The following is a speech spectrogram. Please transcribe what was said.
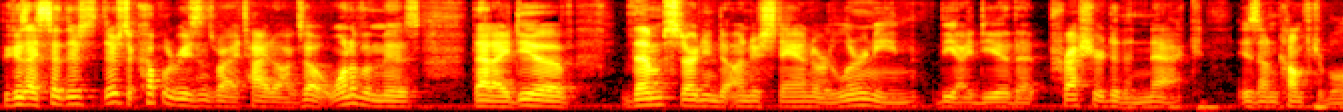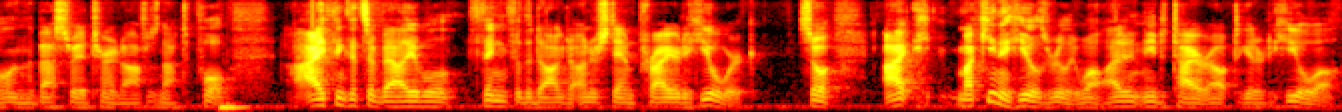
because I said there's there's a couple of reasons why I tie dogs out. One of them is that idea of them starting to understand or learning the idea that pressure to the neck is uncomfortable and the best way to turn it off is not to pull. I think that's a valuable thing for the dog to understand prior to heel work. So I Makina heels really well. I didn't need to tie her out to get her to heel well.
